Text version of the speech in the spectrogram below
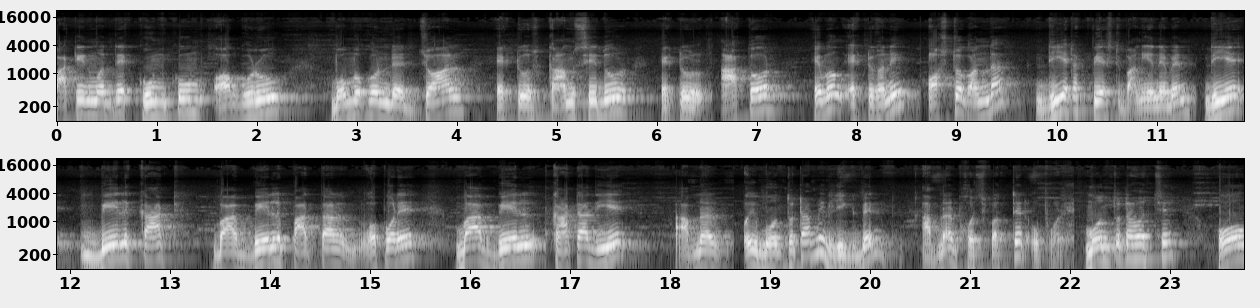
বাটির মধ্যে কুমকুম, অগুরু, ব্রহ্মকুণ্ডের জল, একটু কামসিঁদুর, একটু আতর এবং একটুখানি অষ্টগন্ধা দিয়ে একটা পেস্ট বানিয়ে নেবেন। দিয়ে বেল কাঠ বা বেল পাতার ওপরে বা বেল কাঁটা দিয়ে আপনার ওই মন্ত্রটা আপনি লিখবেন আপনার ভোজপত্রের উপরে। মন্ত্রটা হচ্ছে ওং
